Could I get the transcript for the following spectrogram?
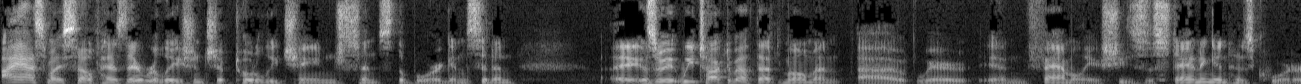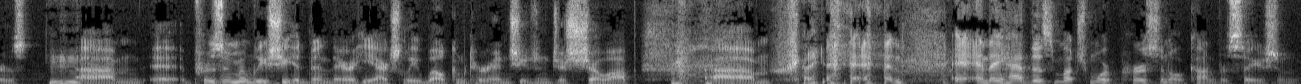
I ask myself, has their relationship totally changed since the Borg incident? Because we, we talked about that moment uh, where in Family, she's standing in his quarters. Um, uh, presumably, she had been there. He actually welcomed her in. She didn't just show up. Um, Right. and and they had this much more personal conversation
